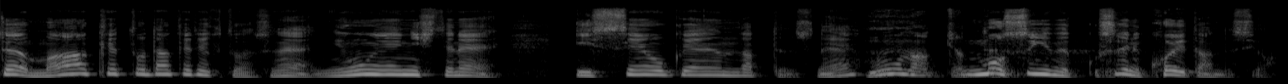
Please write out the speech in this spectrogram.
例えばマーケットだけでいくとですね日本円にしてね1,000億円になってるんですね。もうなっちゃってるもうすでにすでに超えたんですよ。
